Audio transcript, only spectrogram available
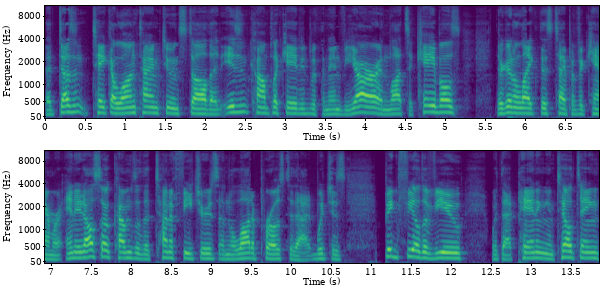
that doesn't take a long time to install, that isn't complicated with an NVR and lots of cables. They're going to like this type of a camera. And it also comes with a ton of features and a lot of pros to that, which is big field of view with that panning and tilting.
